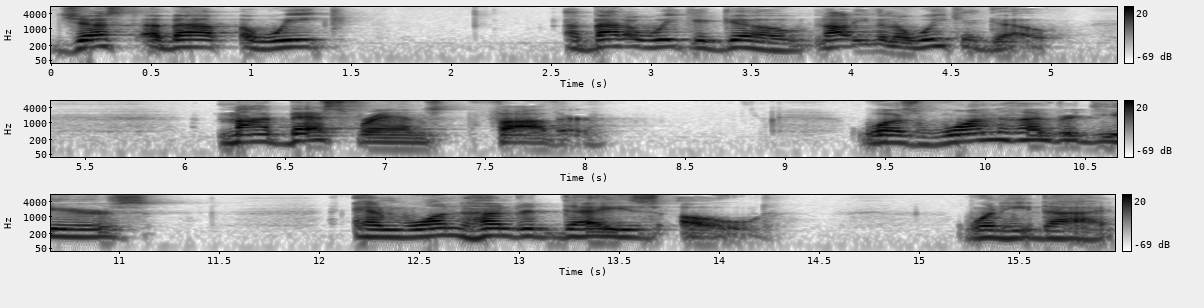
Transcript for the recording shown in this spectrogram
Just about a week, about a week ago, not even a week ago, my best friend's father was 100 years and 100 days old when he died.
